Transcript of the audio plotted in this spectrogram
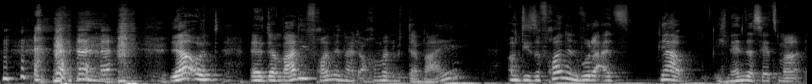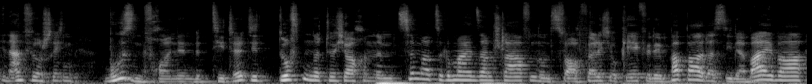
ja, und äh, dann war die Freundin halt auch immer mit dabei. Und diese Freundin wurde als, ja, ich nenne das jetzt mal in Anführungsstrichen, Busenfreundin betitelt. Die durften natürlich auch in einem Zimmer zu gemeinsam schlafen und es war auch völlig okay für den Papa, dass sie dabei war.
